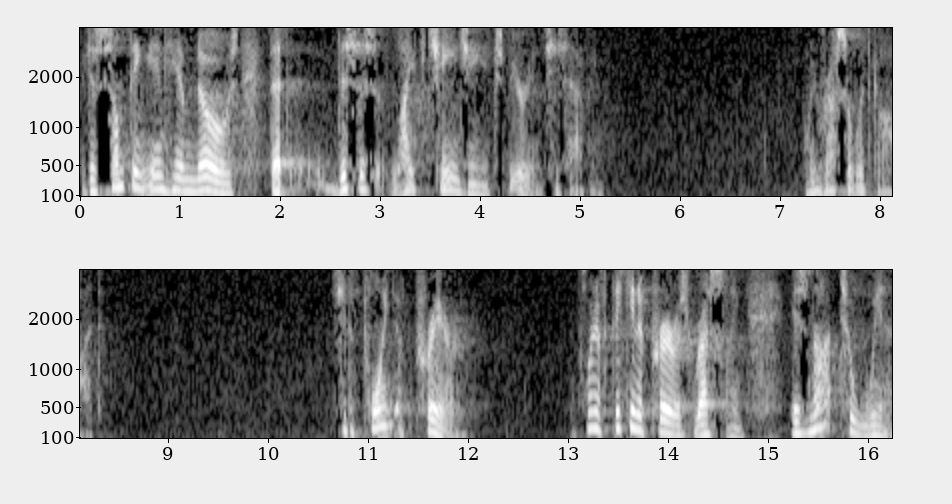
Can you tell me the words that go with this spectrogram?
because something in him knows that this is a life changing experience he's having. We wrestle with God. See, the point of prayer, the point of thinking of prayer as wrestling, is not to win.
